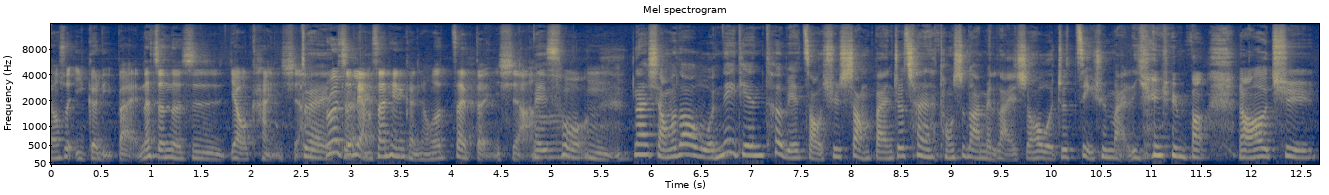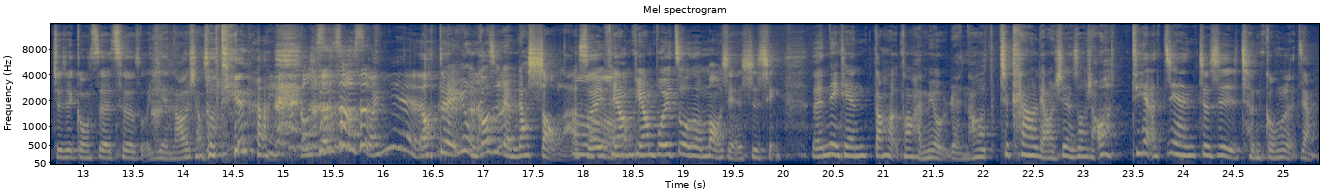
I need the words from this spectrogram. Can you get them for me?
比方说一个礼拜，那真的是要看一下。对如果只是两三天，你可能想说再等一下。没错，嗯，那想不到我那天特别早去上班，就趁同事都还没来的时候，我就自己去买了验孕棒，然后去就是公司的厕所验，然后想说天哪，公司厕所验。哦对，因为我们公司人比较少啦，所以平常平常不会做那种冒险的事情。所以那天刚好刚好还没有人，然后就看到两线的时候，想哦天啊，竟然就是成功了这样。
